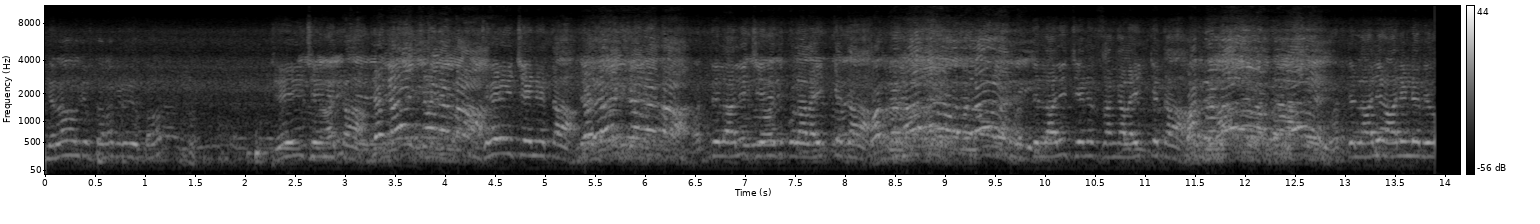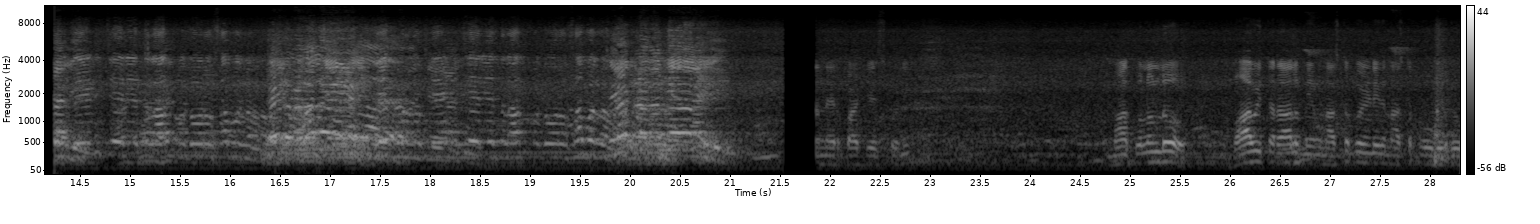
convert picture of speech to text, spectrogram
నిరాలు చెప్తారా? మీరు చెప్తారా జై చేనేత జై చేనేత జై చేనేత కులాల ఐక్యత. వర్దిల్లాలి చేనేత సంఘాల ఐక్యత. వర్దిల్లాలి ఆల్ ఇండియా చేతి చేనేతల ఆత్మగౌరవ సభను చేతి చేనేతల ఆత్మగౌరవ సభను ఏర్పాటు చేసుకొని మా కులంలో భావితరాలు మేము నష్టపోయింది నష్టపోకూడదు.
